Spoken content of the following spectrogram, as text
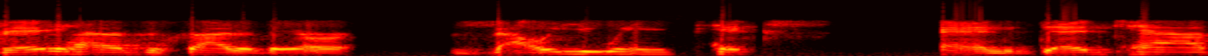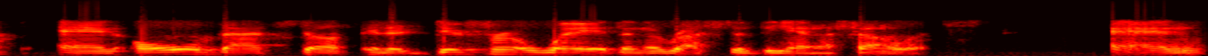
They have decided they are valuing picks and dead cap and all of that stuff in a different way than the rest of the NFL is. And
